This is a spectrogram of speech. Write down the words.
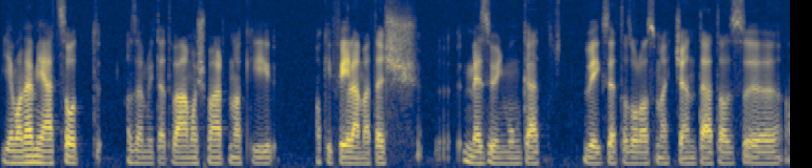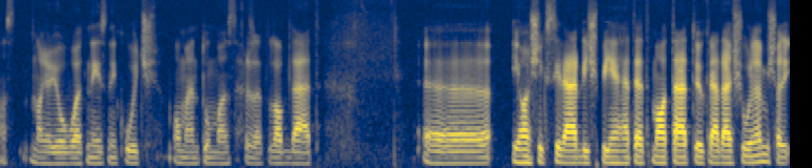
Ugye ma nem játszott az említett Vámos Márton, aki, aki félelmetes mezőnymunkát végzett az olasz meccsen, tehát az, az nagyon jó volt nézni, kulcs momentumban szerzett labdát. Jansik Szilárd is pihenhetett ma, tehát ők ráadásul nem is az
